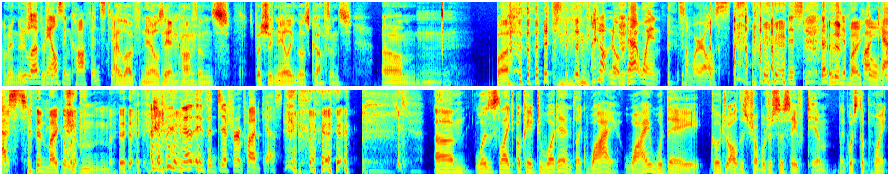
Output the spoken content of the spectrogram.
I mean, there's You love there's a- nails and coffins today. I love nails and Mm-hmm. coffins, especially nailing those coffins. Um, Mm. But I don't know. That went somewhere else. this that's a different Michael podcast. went. And then Michael went. Mm. it's a different podcast. um, was like, okay, to what end? Like, why? Why would they go to all this trouble just to save Tim? Like, what's the point?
